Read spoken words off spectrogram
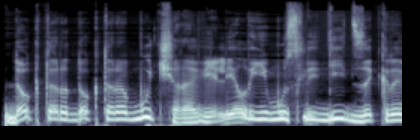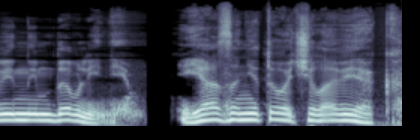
Доктор доктора Бутчера велел ему следить за кровяным давлением. Я занятой человек.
